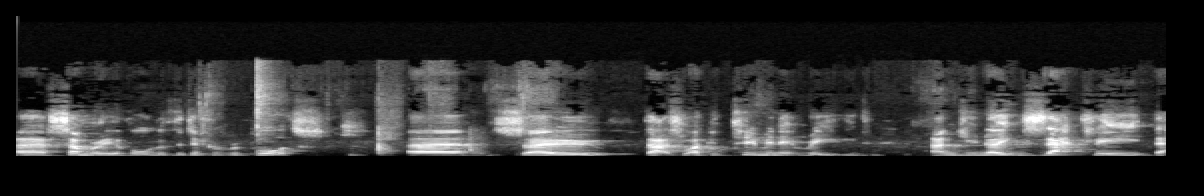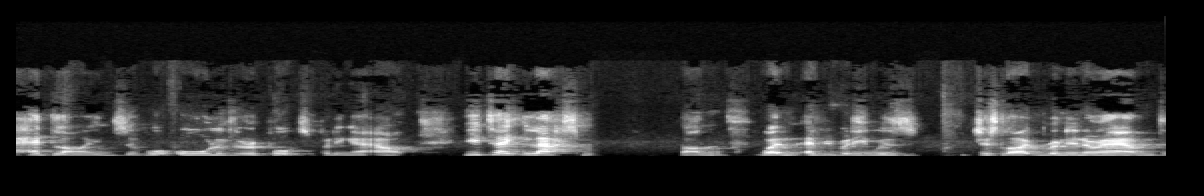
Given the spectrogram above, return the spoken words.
a summary of all of the different reports. Um, so that's like a two minute read and you know exactly the headlines of what all of the reports are putting out. You take last month when everybody was just like running around.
